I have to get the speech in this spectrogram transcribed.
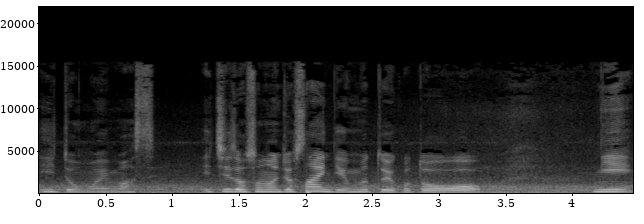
いいと思います。一度その助産院で産むということをに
